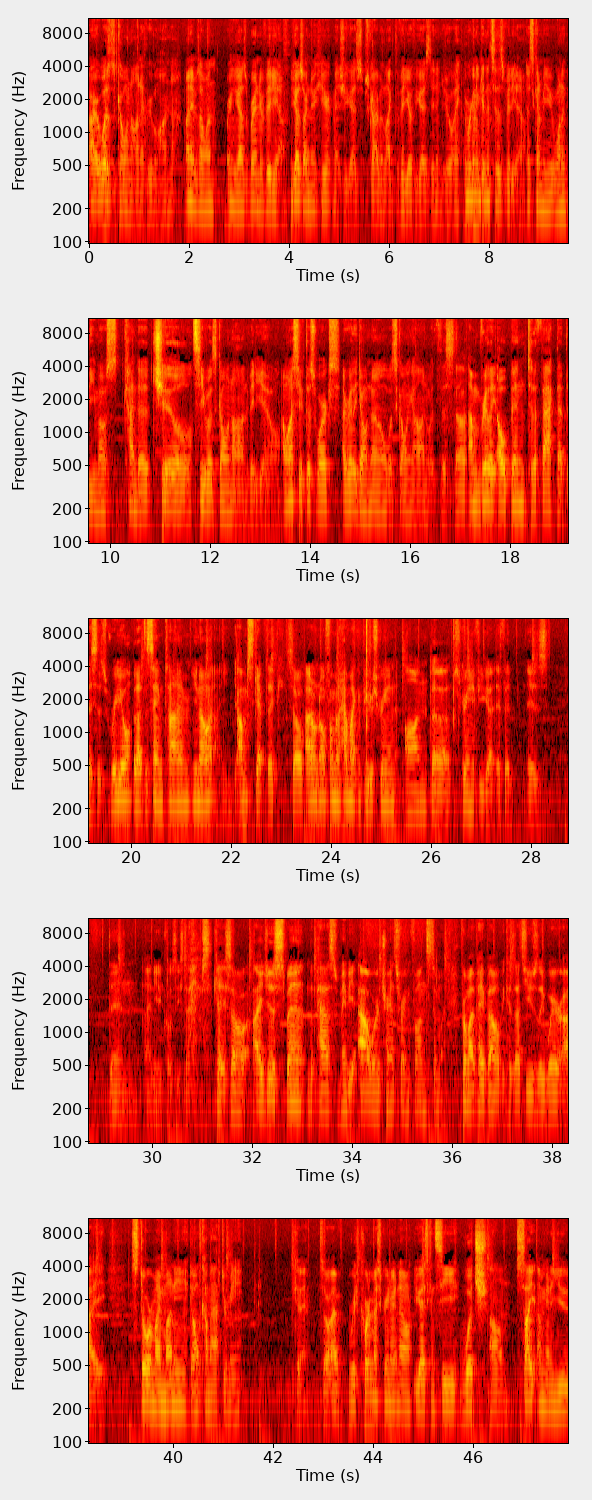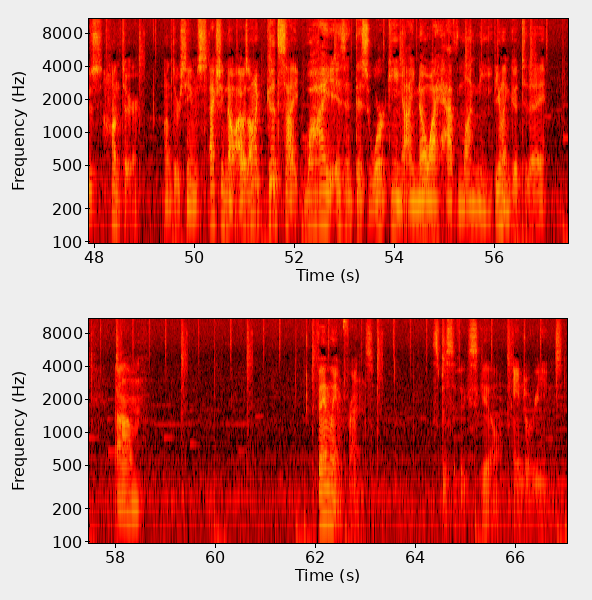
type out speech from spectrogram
Alright, what is going on everyone? My name is Owen, bringing you guys a brand new video. If you guys are new here, make sure you guys subscribe and like the video if you guys did enjoy. And we're gonna get into this video. It's gonna be one of the most kinda chill, see what's going on video. I wanna see if this works. I really don't know what's going on with this stuff. I'm really open to the fact that this is real, but at the same time, you know, I'm skeptic. So I don't know if I'm gonna have my computer screen on the screen if you get if it is then I need to close these tabs. Okay, so I just spent the past maybe hour transferring funds to my, from my PayPal because that's usually where I store my money. Don't come after me. Okay, so I've recorded my screen right now. You guys can see which um, site I'm gonna use. Hunter. Hunter seems... Actually, no, I was on a good site. Why isn't this working? I know I have money. Feeling good today. Um, Family and friends. Specific skill. Angel readings.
